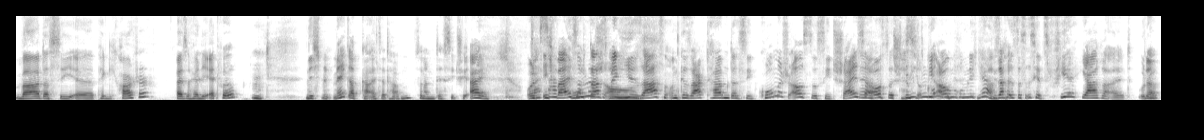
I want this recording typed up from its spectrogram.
war, dass sie äh, Peggy Carter, also Haley Atwell, Mhm. Nicht mit Make-up gealtert haben, sondern mit der CGI. Und Das ich weiß noch, komisch dass wir hier aus. saßen und gesagt haben, das sieht komisch aus, das sieht scheiße Ja, aus, das das stimmt sieht um die Augen rum nicht. Ja. Die Sache ist, das ist jetzt vier Jahre alt. Oder Ja.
